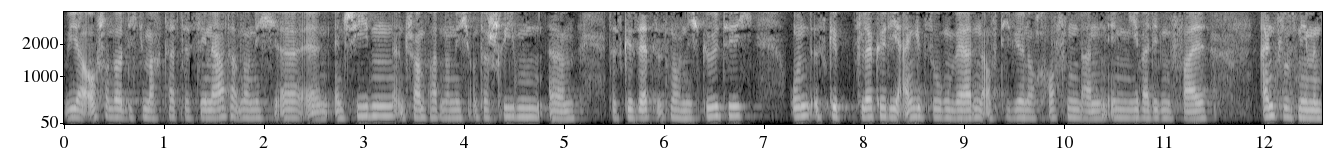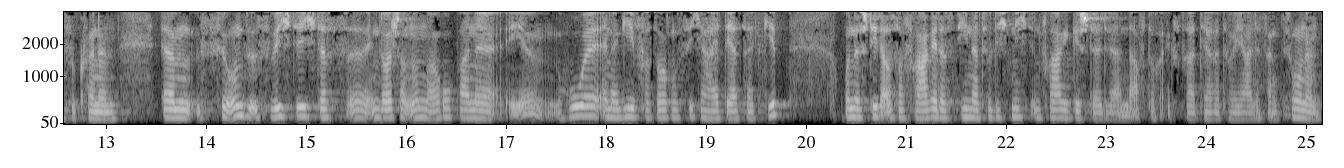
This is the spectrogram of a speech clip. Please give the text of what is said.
wie er auch schon deutlich gemacht hat, der Senat hat noch nicht äh, entschieden, Trump hat noch nicht unterschrieben, ähm, das Gesetz ist noch nicht gültig und es gibt Flöcke, die eingezogen werden, auf die wir noch hoffen, dann im jeweiligen Fall Einfluss nehmen zu können. Ähm, für uns ist wichtig, dass äh, in Deutschland und in Europa eine äh, hohe Energieversorgungssicherheit derzeit gibt. Und es steht außer Frage, dass die natürlich nicht in Frage gestellt werden darf durch extraterritoriale Sanktionen,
